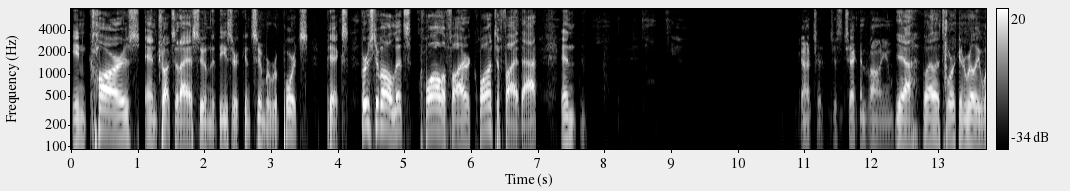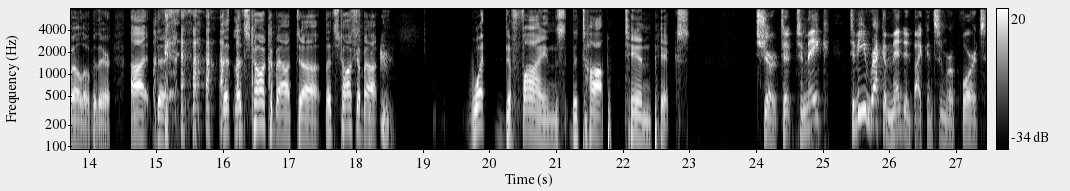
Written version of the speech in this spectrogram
in cars and trucks. And I assume that these are Consumer Reports picks. First of all, let's qualify or quantify that. And Gotcha. Just checking volume. yeah, well, it's working really well over there. Uh, the, let, let's talk about uh, let's talk about what defines the top 10 picks. Sure. To to make to be recommended by Consumer Reports,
